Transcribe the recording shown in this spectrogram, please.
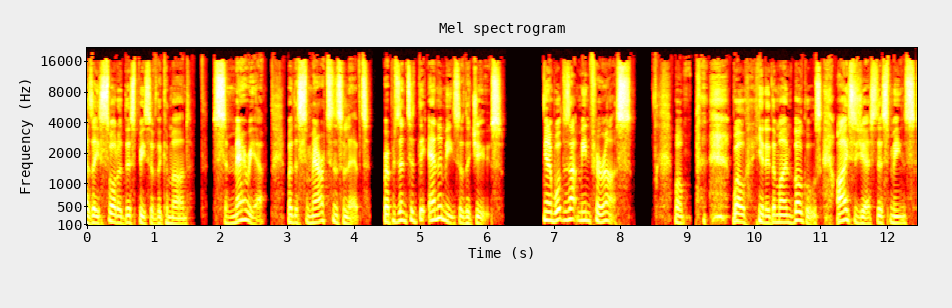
as they swallowed this piece of the command. Samaria, where the Samaritans lived, represented the enemies of the Jews. You know, what does that mean for us? Well, well, you know, the mind boggles. I suggest this means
